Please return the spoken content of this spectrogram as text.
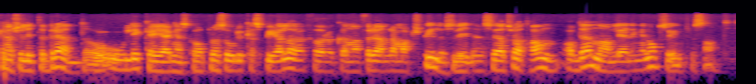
kanske lite bredd och olika egenskaper hos olika spelare för att kunna förändra matchbilder och så vidare. Så jag tror att han av den anledningen också är intressant.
